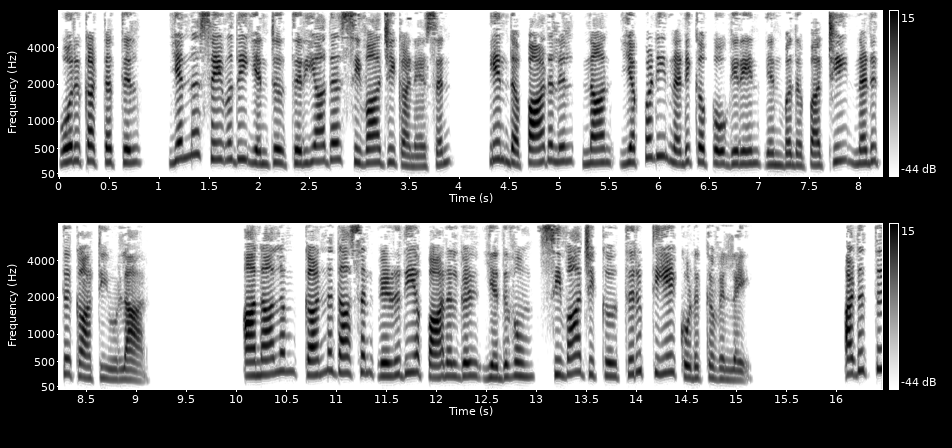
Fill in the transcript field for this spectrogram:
ஒரு கட்டத்தில் என்ன செய்வது என்று தெரியாத சிவாஜி கணேசன்? இந்த பாடலில் நான் எப்படி நடிக்கப் போகிறேன் என்பது பற்றி நடித்து காட்டியுள்ளார். ஆனாலும் கண்ணதாசன் எழுதிய பாடல்கள் எதுவும் சிவாஜிக்கு திருப்தியே கொடுக்கவில்லை. அடுத்து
